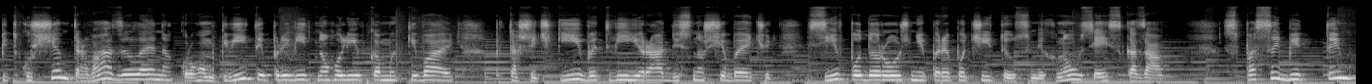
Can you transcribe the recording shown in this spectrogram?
під кущем трава зелена, кругом квіти привітно голівками кивають, пташечки ветвії радісно щебечуть, сів подорожній перепочити, усміхнувся і сказав Спасибі тим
